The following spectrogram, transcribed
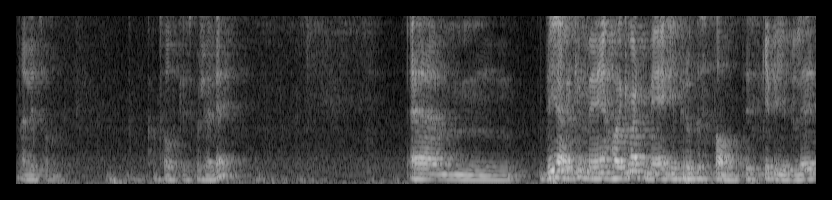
Det er litt sånn Kan tolkes forskjellig. Um, de ikke med, har ikke vært med i protestantiske bibler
